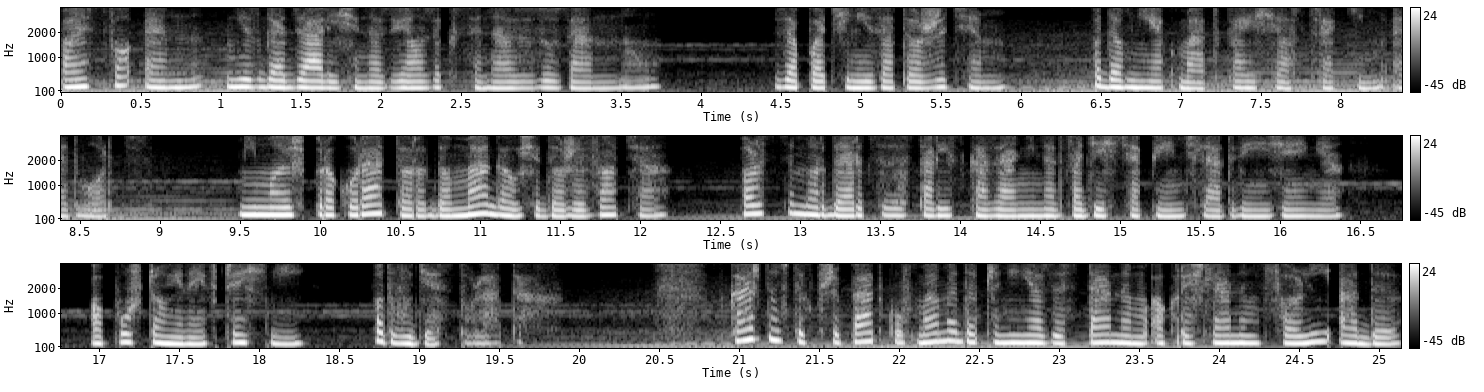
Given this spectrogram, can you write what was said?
Państwo N nie zgadzali się na związek syna z Zuzanną. Zapłacili za to życiem, podobnie jak matka i siostra Kim Edwards. Mimo iż prokurator domagał się dożywocia, polscy mordercy zostali skazani na 25 lat więzienia. Opuszczą je najwcześniej po 20 latach. W każdym z tych przypadków mamy do czynienia ze stanem określanym folie à deux.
